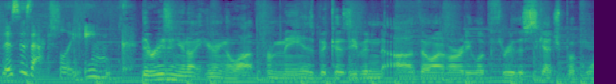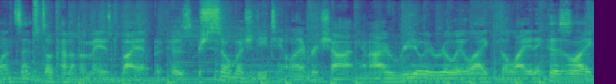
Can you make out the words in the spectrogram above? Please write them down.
This is actually ink. The reason you're not hearing a lot from me is because even uh, though I've already looked through the sketchbook once, I'm still kind of amazed by it because there's so much detail in every shot, and I really, really like the lighting. Because like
